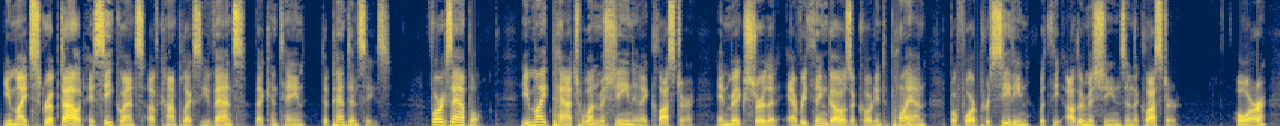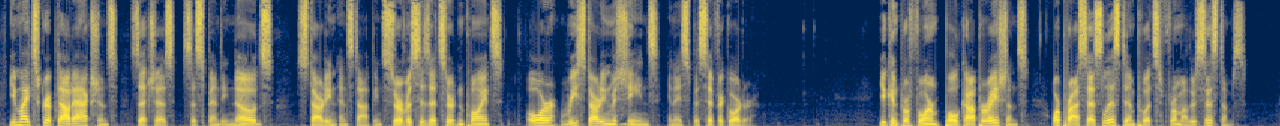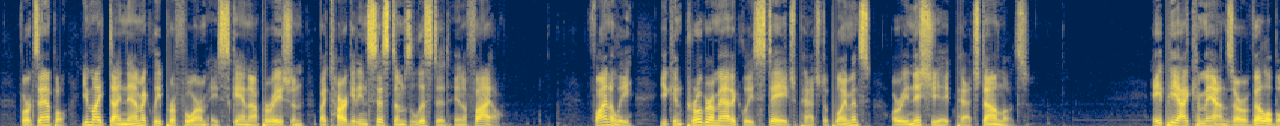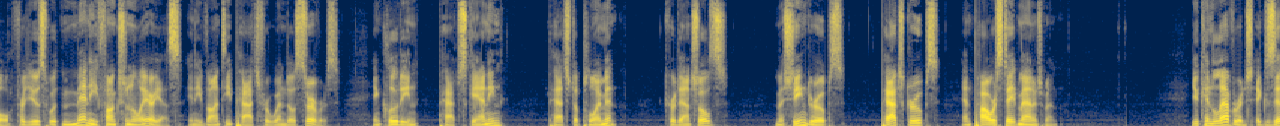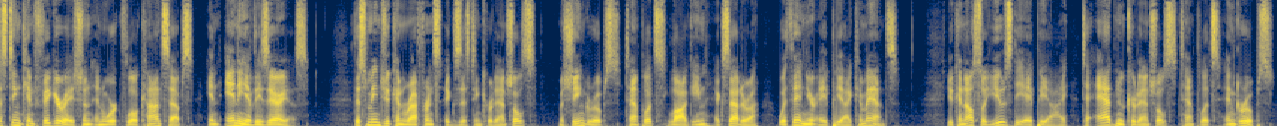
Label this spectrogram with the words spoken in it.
You might script out a sequence of complex events that contain dependencies. For example, you might patch one machine in a cluster and make sure that everything goes according to plan before proceeding with the other machines in the cluster. Or you might script out actions such as suspending nodes, starting and stopping services at certain points, or restarting machines in a specific order. You can perform bulk operations or process list inputs from other systems. For example, you might dynamically perform a scan operation by targeting systems listed in a file. Finally, you can programmatically stage patch deployments or initiate patch downloads. API commands are available for use with many functional areas in Ivanti Patch for Windows servers, including patch scanning, patch deployment, credentials, machine groups, patch groups, and power state management. You can leverage existing configuration and workflow concepts in any of these areas. This means you can reference existing credentials, machine groups, templates, logging, etc. within your API commands. You can also use the API to add new credentials, templates, and groups.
